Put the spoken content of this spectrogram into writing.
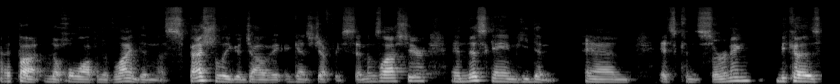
I thought the whole offensive line did an especially good job against Jeffery Simmons last year. In this game, he didn't. And it's concerning because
